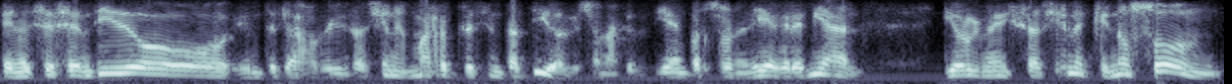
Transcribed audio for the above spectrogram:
En ese sentido, entre las organizaciones más representativas, que son las que tienen personalidad gremial, y organizaciones que no son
